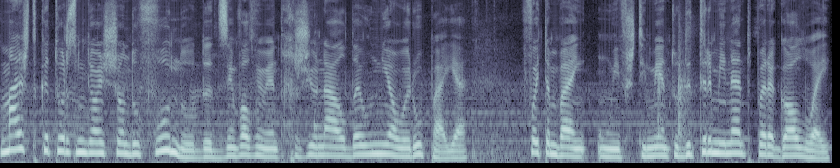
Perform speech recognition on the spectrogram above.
Mais de 14 milhões são do Fundo de Desenvolvimento Regional da União Europeia. Foi também um investimento determinante para Galway,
